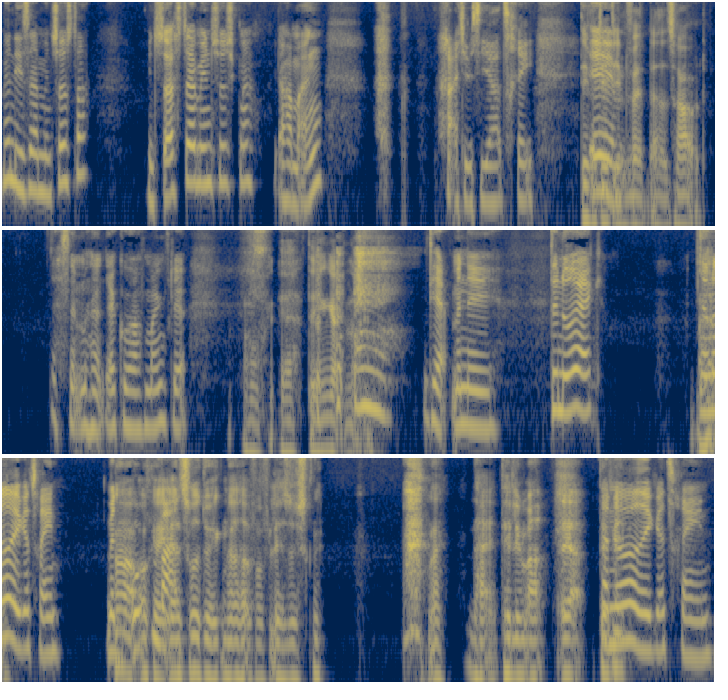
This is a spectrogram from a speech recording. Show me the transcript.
Melissa er min søster. Min største er min søskende. Jeg har mange. Nej, det vil sige, jeg har tre. Det er fordi, øhm. dine forældre havde travlt. Ja, simpelthen. Jeg kunne have haft mange flere. Oh, ja, det er ikke engang noget. Ja, men øh, det nåede jeg ikke. Jeg nåede ikke at træne. Men Nå, okay, åbenbart, jeg troede, du ikke nåede at få flere søskende. nej, nej, det er lige meget. Ja, det der er fint. nåede ikke at træne.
